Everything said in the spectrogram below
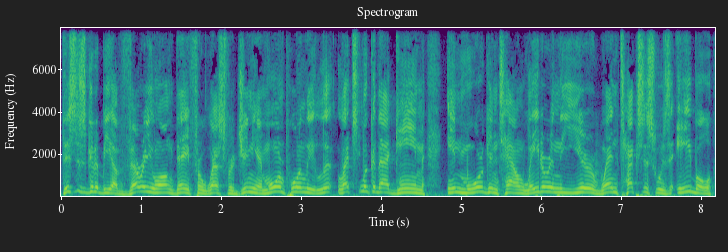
this is going to be a very long day for West Virginia. And more importantly, let's look at that game in Morgantown later in the year when Texas was able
